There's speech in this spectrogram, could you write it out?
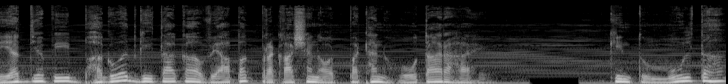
यद्यपि भगवत गीता का व्यापक प्रकाशन और पठन होता रहा है, किंतु मूलतः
